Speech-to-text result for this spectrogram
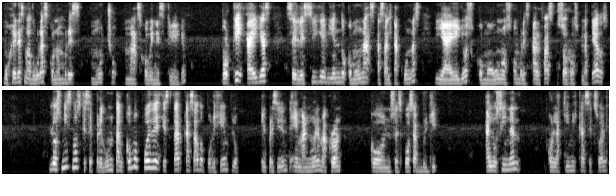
Mujeres maduras con hombres mucho más jóvenes que ellos. ¿Por qué a ellas se les sigue viendo como unas asaltacunas y a ellos como unos hombres alfas zorros plateados? Los mismos que se preguntan cómo puede estar casado, por ejemplo, el presidente Emmanuel Macron con su esposa Brigitte, alucinan con la química sexual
